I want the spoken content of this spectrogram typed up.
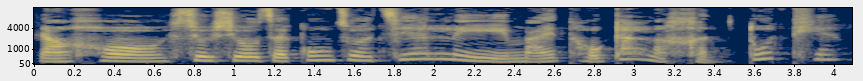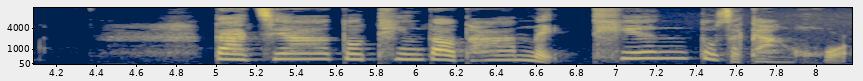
然后秀秀在工作间里埋头干了很多天。大家都听到他每天都在干活，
